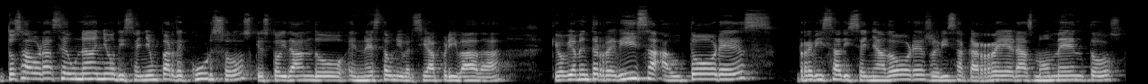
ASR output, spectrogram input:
Entonces ahora hace un año diseñé un par de cursos que estoy dando en esta universidad privada que obviamente revisa autores, revisa diseñadores, revisa carreras, momentos.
